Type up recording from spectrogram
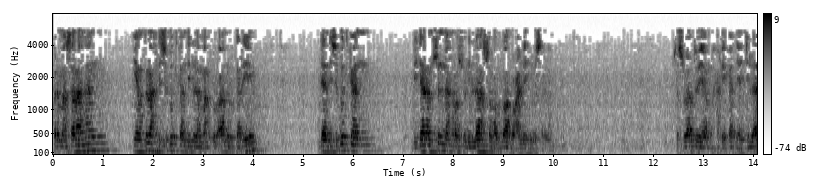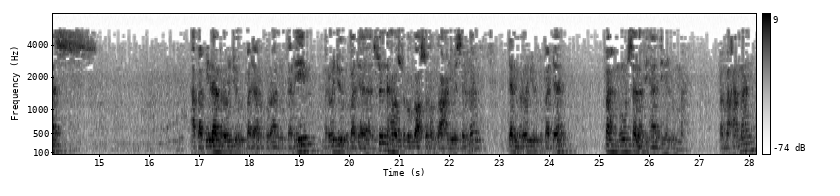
permasalahan yang telah disebutkan di dalam Al-Quranul Karim dan disebutkan di dalam Sunnah Rasulullah Sallallahu Alaihi Wasallam. Sesuatu yang hakikatnya jelas apabila merujuk kepada Al-Quranul Karim, merujuk kepada Sunnah Rasulullah Wasallam dan merujuk kepada fahmu salafi hadhihi ummah pemahaman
